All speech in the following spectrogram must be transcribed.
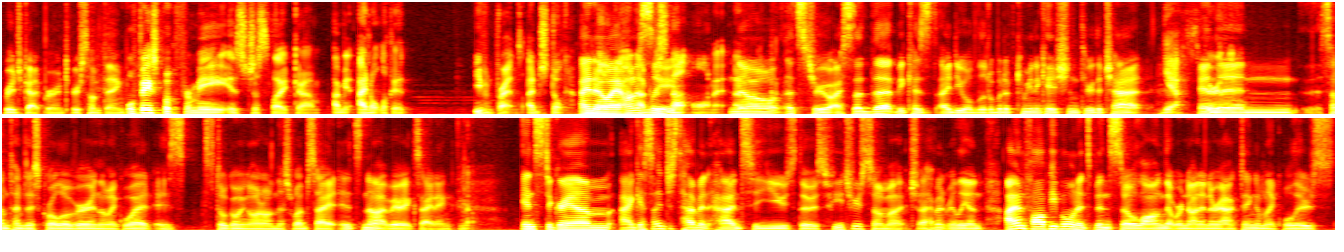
bridge got burnt or something. Well, Facebook for me is just like um, I mean, I don't look at even friends. I just don't. I know. I honestly I'm just not on it. No, look at it. that's true. I said that because I do a little bit of communication through the chat. Yeah, and then sometimes I scroll over and I'm like, "What is still going on on this website?" It's not very exciting. No. Instagram, I guess I just haven't had to use those features so much. I haven't really un- I unfollow people when it's been so long that we're not interacting. I'm like, well, there's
